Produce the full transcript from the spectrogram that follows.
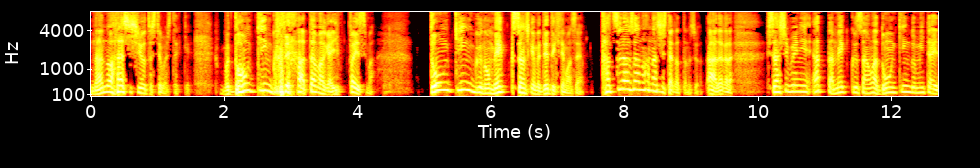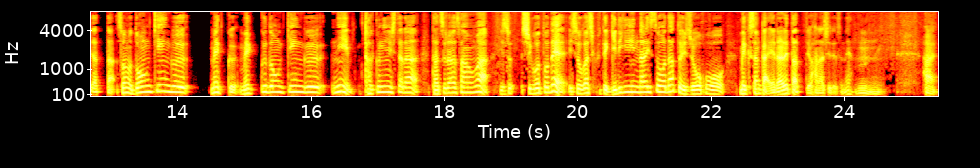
何の話しようとしてましたっけ？もうドンキングで頭がいっぱいです、ま。ドンキングのメックさんしか今出てきてません。達郎さんの話したかったんですよ。あ、だから、久しぶりに会ったメックさんはドンキングみたいだった。そのドンキングメック、メックドンキングに確認したら、達郎さんは仕事で忙しくてギリギリになりそうだという情報をメックさんから得られたっていう話ですね。うん、うん。はい。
